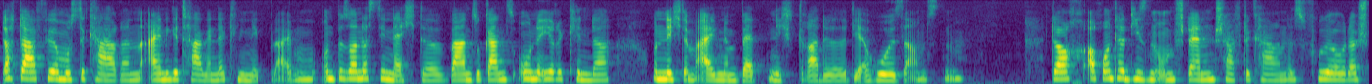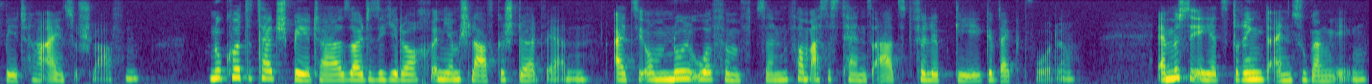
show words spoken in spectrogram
Doch dafür musste Karen einige Tage in der Klinik bleiben und besonders die Nächte waren so ganz ohne ihre Kinder und nicht im eigenen Bett nicht gerade die erholsamsten. Doch auch unter diesen Umständen schaffte Karen es früher oder später einzuschlafen. Nur kurze Zeit später sollte sie jedoch in ihrem Schlaf gestört werden, als sie um 0.15 Uhr vom Assistenzarzt Philipp G. geweckt wurde. Er müsse ihr jetzt dringend einen Zugang legen.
